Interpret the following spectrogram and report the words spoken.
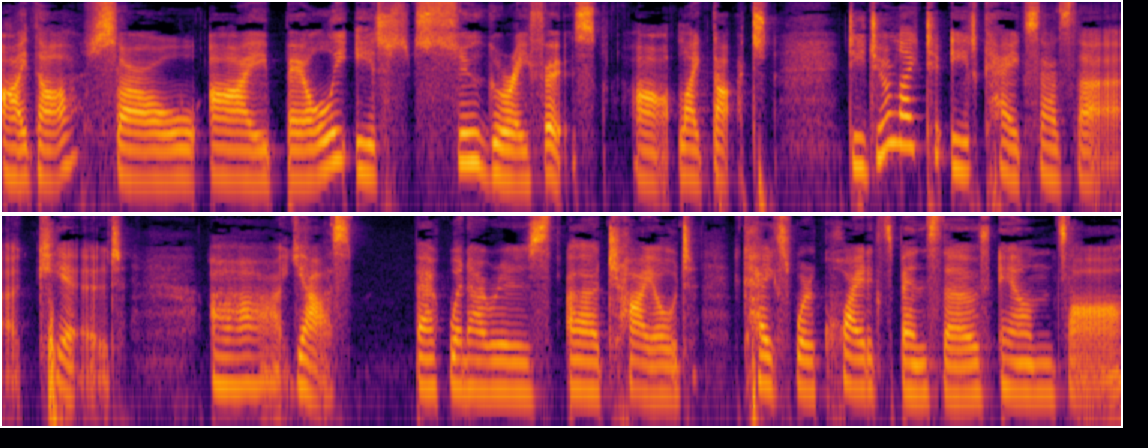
either, so I barely eat sugary foods uh, like that. Did you like to eat cakes as a kid? Uh, yes. Back when I was a child, cakes were quite expensive and uh,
